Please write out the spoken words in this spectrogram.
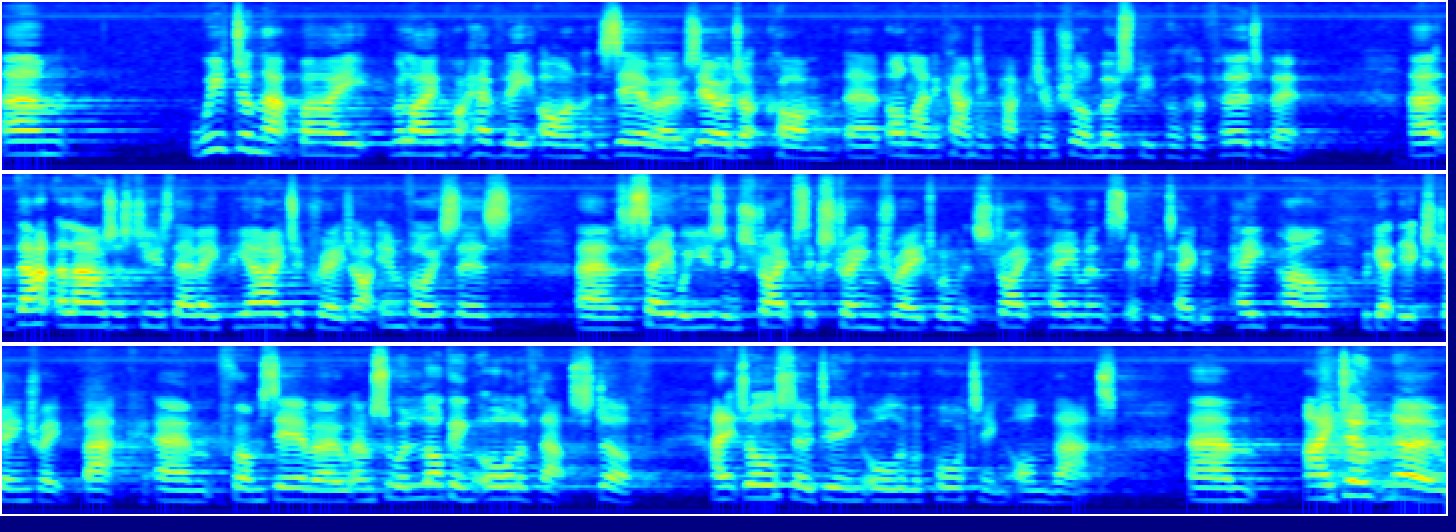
Um, We've done that by relying quite heavily on Xero, Xero.com, uh, online accounting package. I'm sure most people have heard of it. Uh, that allows us to use their API to create our invoices, And um, as I say, we're using Stripe's exchange rate when with Stripe payments. If we take with PayPal, we get the exchange rate back um, from zero. And so we're logging all of that stuff. And it's also doing all the reporting on that. Um, I don't know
